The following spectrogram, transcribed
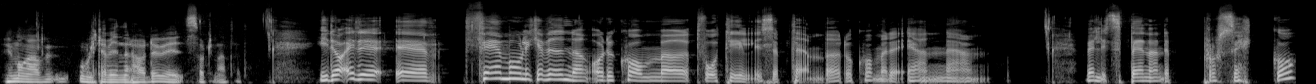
Hur många olika viner har du i sortimentet? Idag är det eh, fem olika viner och det kommer två till i september. Då kommer det en eh, väldigt spännande prosecco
